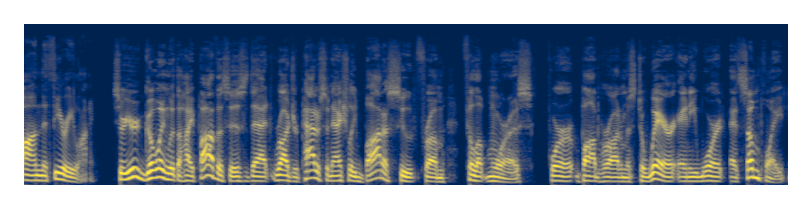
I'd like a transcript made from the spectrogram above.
on the theory line. So you're going with the hypothesis that Roger Patterson actually bought a suit from Philip Morris for Bob Heironimus to wear, and he wore it at some point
